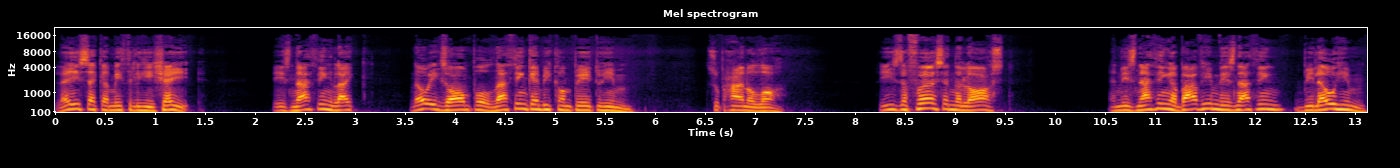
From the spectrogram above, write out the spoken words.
لَيْسَ كَمِثْلِهِ شَيْءٍ There is nothing like, no example, nothing can be compared to him. Subhanallah. He is the first and the last. And there's nothing above him, there's nothing below him.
